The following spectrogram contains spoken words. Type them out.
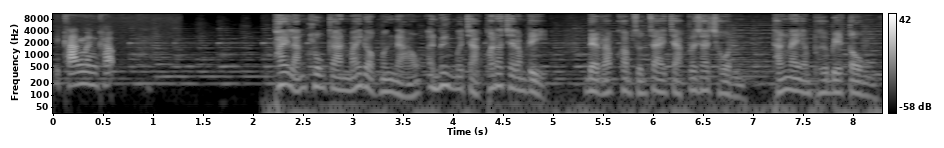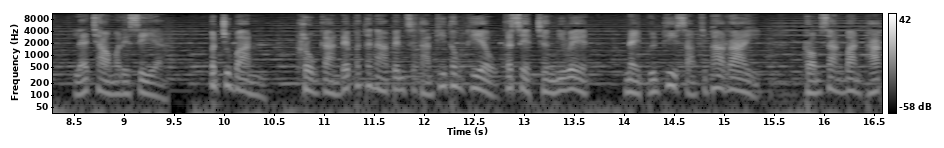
อีกครั้งหนึ่งครับ ภายหลังโครงการไม้ดอกเมืองหนาวอันเนื่องมาจากพระราชดำริ ได้รับความสนใจจากประชาชน ทั้งในอำเภอเบตง และชาวมาเลเซีย ปัจจุบัน โครงการได้พัฒนาเป็นสถานที่ท่องเที่ยวเกษตรเชิงนิเวศ ในพื้นที่ 35 ไร่ พร้อมสร้างบ้านพัก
